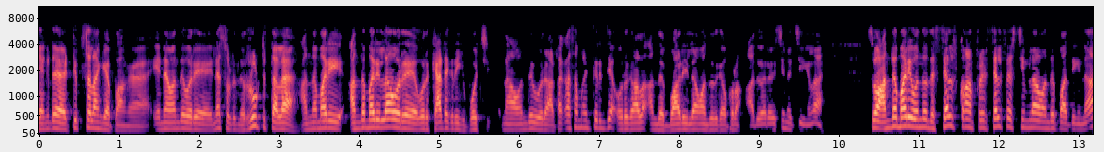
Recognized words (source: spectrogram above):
என்கிட்ட டிப்ஸ் எல்லாம் கேட்பாங்க. என்ன வந்து ஒரு என்ன சொல்றது ரூட் தலை அந்த மாதிரி அந்த மாதிரிலாம் ஒரு ஒரு கேட்டகரிக்கு போச்சு. நான் வந்து ஒரு அட்டகாசமாக தெரிஞ்ச ஒரு காலம். அந்த பாடிலாம் வந்ததுக்கு அப்புறம் அது வேற விஷயம் வச்சுங்களேன் ஸோ அந்த மாதிரி வந்து அந்த செல்ஃப் கான்ஃபிடன்ஸ் செல்ஃப் எஸ்டீம்லாம் வந்து பார்த்தீங்கன்னா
